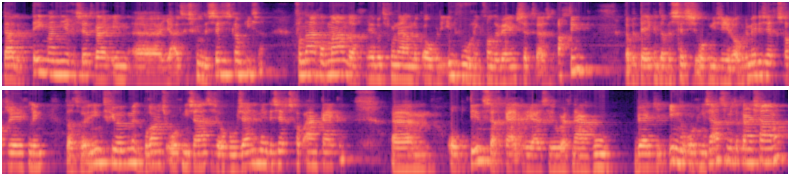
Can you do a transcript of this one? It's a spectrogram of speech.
duidelijk thema neergezet waarin uh, je uit verschillende sessies kan kiezen. Vandaag op maandag hebben we het voornamelijk over de invoering van de WMZ 2018. Dat betekent dat we sessies organiseren over de medezeggenschapsregeling. Dat we een interview hebben met brancheorganisaties over hoe zij de medezeggenschap aankijken. Um, op dinsdag kijken we juist heel erg naar hoe werk je in de organisatie met elkaar samen.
